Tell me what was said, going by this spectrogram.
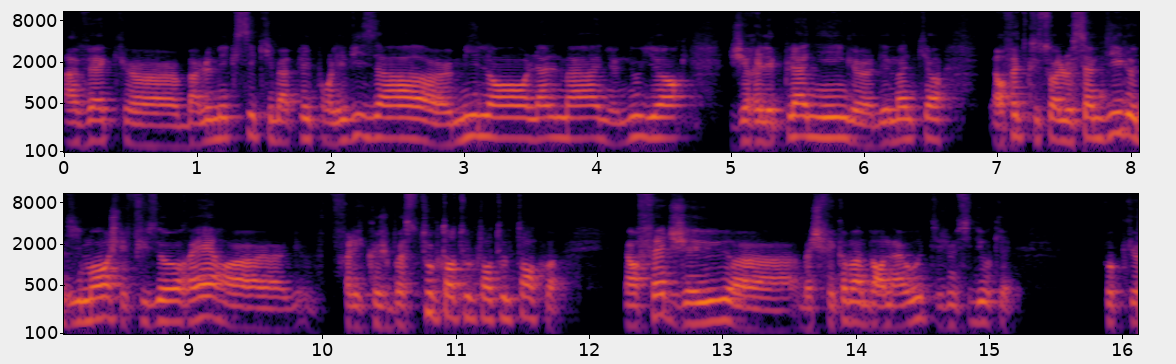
avec euh, bah, le Mexique qui m'appelait pour les visas, Milan, l'Allemagne, New York, gérer les plannings des mannequins. Et en fait, que ce soit le samedi, le dimanche, les fuseaux horaires, il fallait que je bosse tout le temps, tout le temps, tout le temps. Quoi. Et en fait, j'ai eu, bah, je fais comme un burn-out et je me suis dit, OK, faut que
